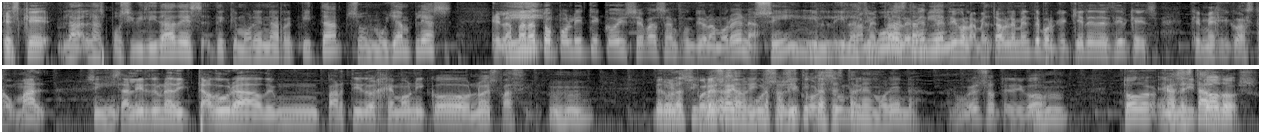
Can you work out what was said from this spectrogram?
es que las posibilidades de que Morena repita son muy amplias el aparato político hoy se basa en función a Morena. Sí, y, las figuras también. Digo, lamentablemente porque quiere decir que, es, que México ha estado mal. Sí. Salir de una dictadura o de un partido hegemónico no es fácil. Pero las figuras ahorita políticas están en Morena. Por eso te digo, todo, casi todos,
